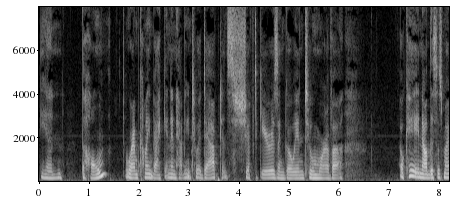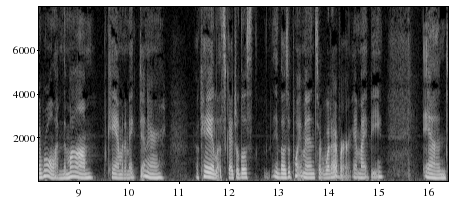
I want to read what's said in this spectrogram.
in the home where I'm coming back in and having to adapt and shift gears and go into more of a okay, now this is my role. I'm the mom. Okay, I'm going to make dinner. Okay, let's schedule those those appointments or whatever it might be. And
